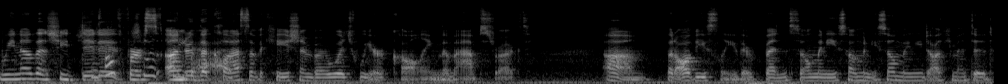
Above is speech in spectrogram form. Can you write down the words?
We know that she did She's it not- first was pretty under the classification by which we are calling them abstract. Um, but obviously, there have been so many, so many, so many documented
